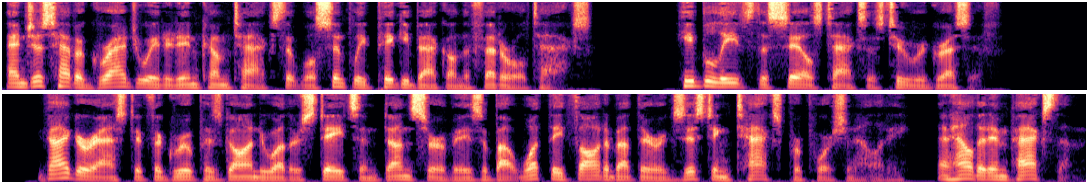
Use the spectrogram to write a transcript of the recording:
and just have a graduated income tax that will simply piggyback on the federal tax. He believes the sales tax is too regressive. Geiger asked if the group has gone to other states and done surveys about what they thought about their existing tax proportionality, and how that impacts them.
